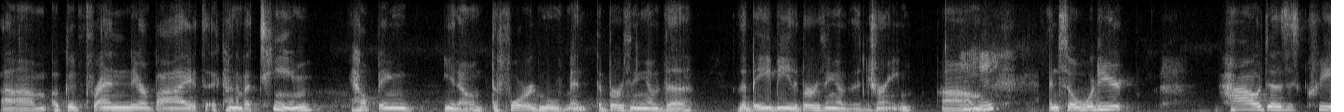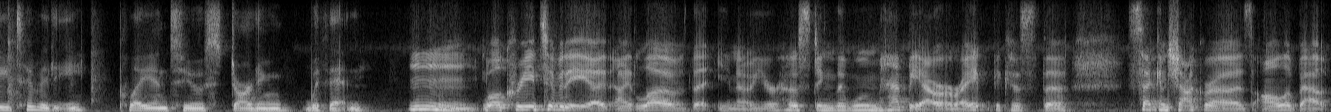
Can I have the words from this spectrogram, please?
um, a good friend nearby. It's a kind of a team helping you know the forward movement, the birthing of the the baby, the birthing of the dream. Um, mm-hmm. And so, what are your how does creativity play into starting within? Mm, well, creativity. I, I love that you know you're hosting the womb happy hour, right? Because the second chakra is all about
